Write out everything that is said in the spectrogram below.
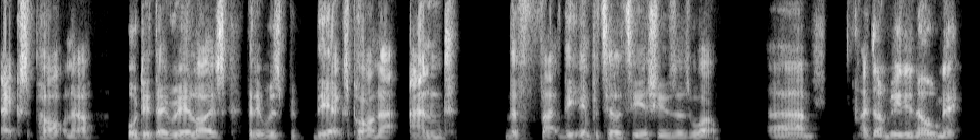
ex partner? Or did they realize that it was the ex partner and the fact, the infertility issues as well? Um, I don't really know, Nick.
